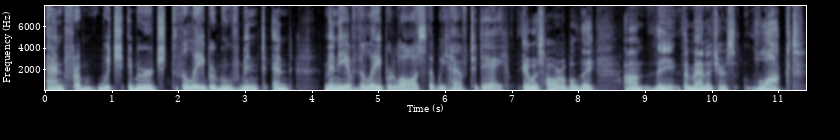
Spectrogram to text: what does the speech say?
and from which emerged the labor movement and many of the labor laws that we have today. It was horrible. They, um, the the managers locked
